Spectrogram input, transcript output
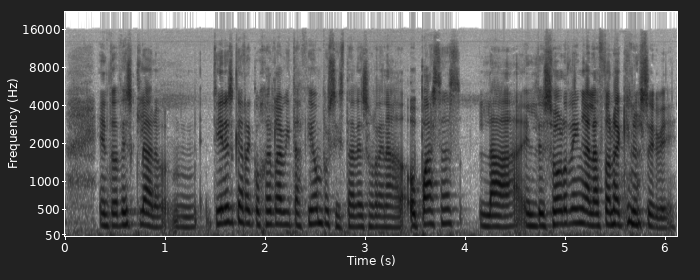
Entonces, claro, mm, tienes que recoger la habitación pues si está desordenada o pasas la, el desorden a la zona que no se ve.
